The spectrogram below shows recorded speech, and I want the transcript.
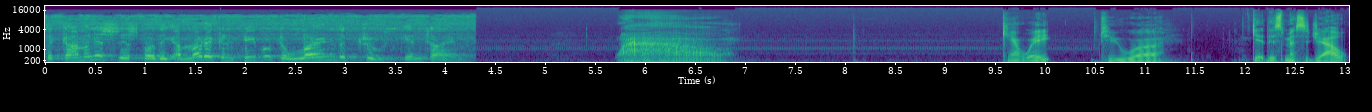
the communists is for the American people to learn the truth in time. Wow. Can't wait to uh, get this message out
